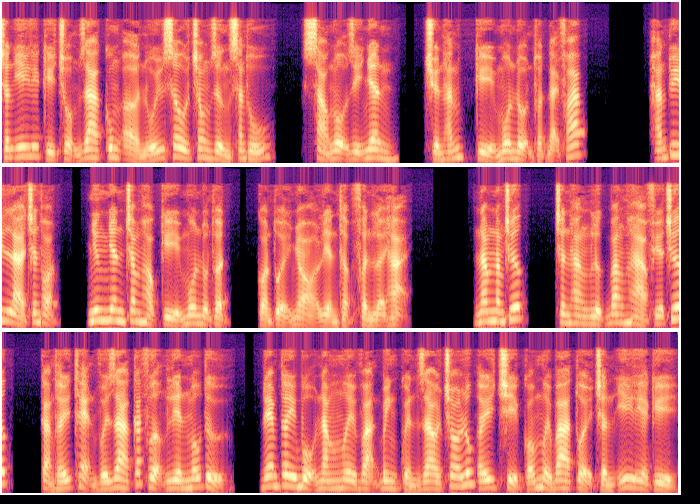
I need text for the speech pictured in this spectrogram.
Trần Y Kỳ trộm ra cung ở núi sâu trong rừng săn thú, xảo ngộ dị nhân, truyền hắn kỳ môn độn thuật đại pháp. Hắn tuy là chân thọn, nhưng nhân chăm học kỳ môn độn thuật, còn tuổi nhỏ liền thập phần lợi hại. Năm năm trước, Trần Hằng lực băng hà phía trước, cảm thấy thẹn với gia cát phượng liên mẫu tử, đem tây bộ 50 vạn binh quyền giao cho lúc ấy chỉ có 13 tuổi Trần Y Hề Kỳ,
